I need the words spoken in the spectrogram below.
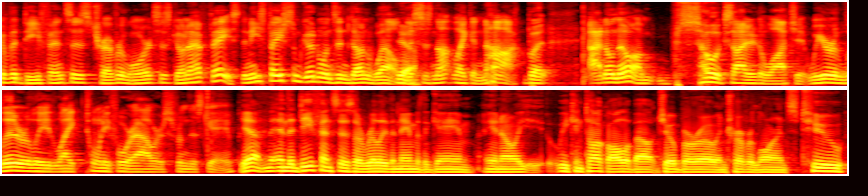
of a defense as Trevor Lawrence is going to have faced, and he's faced some good ones and done well. Yeah. This is not like a knock, but. I don't know. I'm so excited to watch it. We are literally like 24 hours from this game. Yeah, and the defenses are really the name of the game. You know, we can talk all about Joe Burrow and Trevor Lawrence, two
